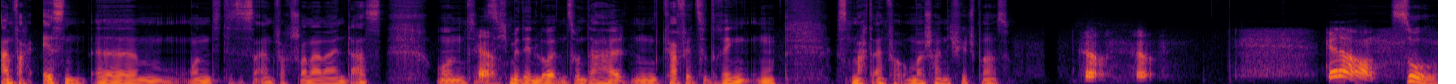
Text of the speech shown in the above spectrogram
einfach essen. Ähm, und das ist einfach schon allein das. Und Ja. sich mit den Leuten zu unterhalten, Kaffee zu trinken, es macht einfach unwahrscheinlich viel Spaß. Ja, ja. Genau. So,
